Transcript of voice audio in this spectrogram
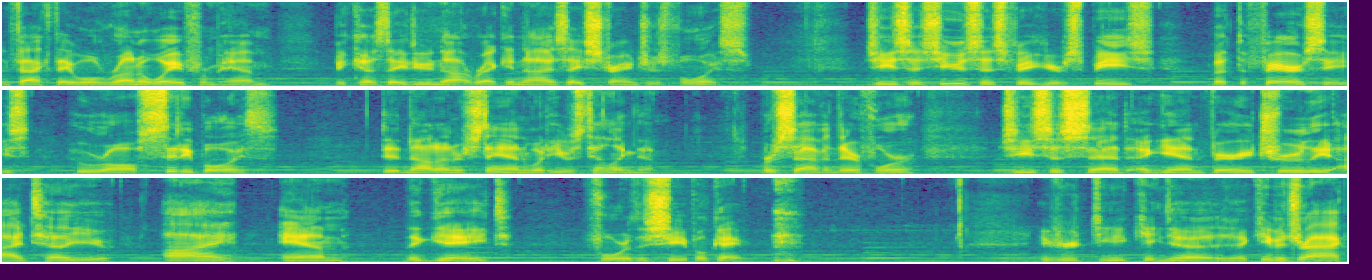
In fact, they will run away from him because they do not recognize a stranger's voice. Jesus used this figure of speech, but the Pharisees, who were all city boys, did not understand what he was telling them. Verse 7 Therefore, Jesus said again, Very truly I tell you, I am the gate for the sheep. Okay. if you're uh, keeping track,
